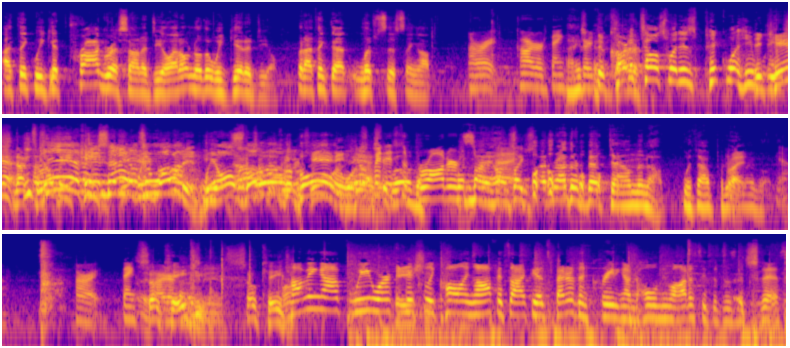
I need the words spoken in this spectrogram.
I think we get progress on a deal. I don't know that we get a deal, but I think that lifts this thing up. All right. Carter, thank you. Nice Great pick. Did Carter tell us what his pick was? He can't. He can't. He said he doesn't we want voted. it. We all It's voted. on the He board can't. or He but it's Well a broader But my survey. house, I'd rather bet down than up without putting Right. in my vote. Yeah. All right. Thanks, so Carter. cagey. So cagey. Coming up, we were officially calling off its IPO. It's better than creating a whole new odyssey that doesn't exist.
